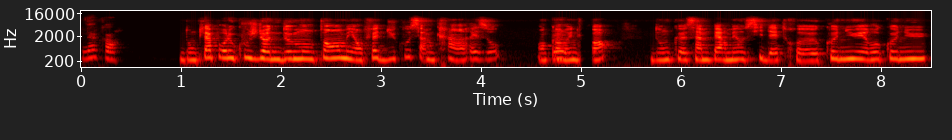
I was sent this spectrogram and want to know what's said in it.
D'accord. Donc là, pour le coup, je donne de mon temps, mais en fait, du coup, ça me crée un réseau, encore une fois. Donc, euh, ça me permet aussi d'être euh, connue et reconnue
